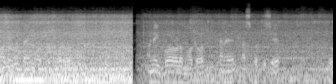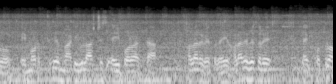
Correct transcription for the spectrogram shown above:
মোটরটা কত বড় অনেক বড় বড় মোটর এখানে কাজ করতেছে। তো এই মোটর থেকে মাটিগুলো আসতেছে, এই বড় একটা হলারের ভেতরে। এই হলারের ভেতরে লাইক কতটা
